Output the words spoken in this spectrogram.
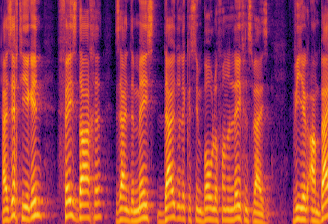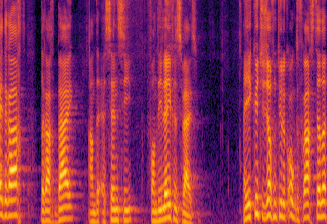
Hij zegt hierin, feestdagen zijn de meest duidelijke symbolen van een levenswijze. Wie er aan bijdraagt, draagt bij aan de essentie van die levenswijze. En je kunt jezelf natuurlijk ook de vraag stellen,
